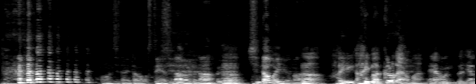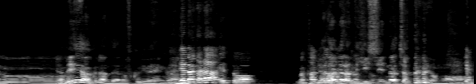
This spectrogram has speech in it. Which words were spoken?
この時代にタバコ吸ってんやつな、わけな。うん。死んだ方がいいようん。な。はい、はい、真っ黒だよ、お前。ね、本当にあのー、いや、迷惑なんだよ、あの、副流炎が。いや、だから、えっと、まあ、いや、髪の毛だからって必死になっちゃってるよ、もう。いや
